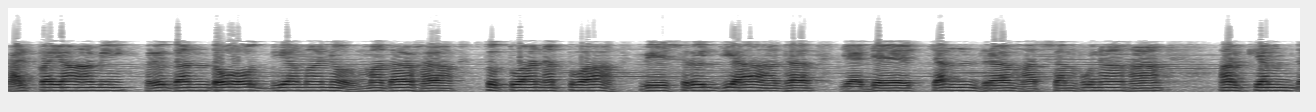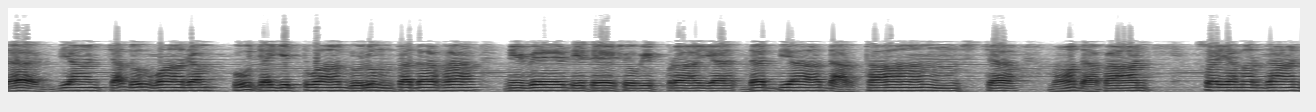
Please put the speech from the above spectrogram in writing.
कल्पयामि हृदन्तोऽर्ध्यमनुर्मदः स्तुत्वा नत्वा विसृज्याध यजेश्चन्द्रमसं पुनः अर्घ्यं दद्याञ्चतुर्वारं पूजयित्वा गुरुं ततः निवेदितेषु विप्राय दद्यादर्थांश्च मोदकान् स्वयमर्धान्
